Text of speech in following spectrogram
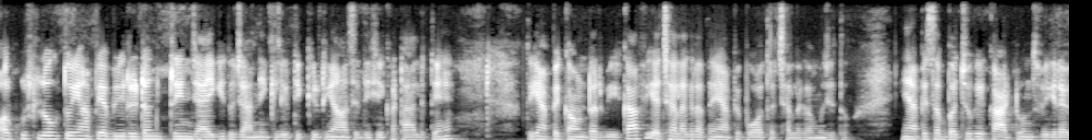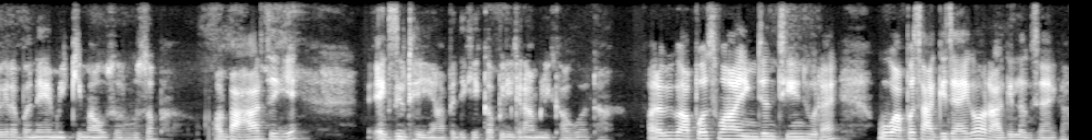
और कुछ लोग तो यहाँ पे अभी रिटर्न ट्रेन जाएगी तो जाने के लिए टिकट यहाँ से देखिए कटा लेते हैं। तो यहाँ पे काउंटर भी है। काफ़ी अच्छा लग रहा था यहाँ पे, बहुत अच्छा लगा मुझे तो। यहाँ पे सब बच्चों के कार्टून्स वगैरह वगैरह बने हैं मिक्की माउस और वो सब। और बाहर से ये एग्ज़िट है यहाँ पे। देखिए, कपिल ग्राम लिखा हुआ था। और अभी वापस वहाँ इंजन चेंज हो रहा है वो वापस आगे जाएगा और आगे लग जाएगा।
